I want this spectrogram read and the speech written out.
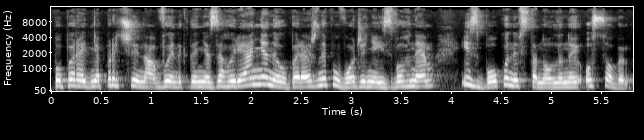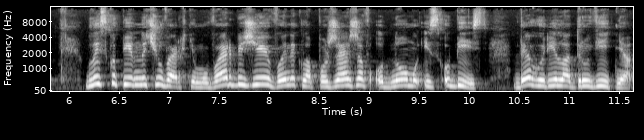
Попередня причина виникнення загоряння необережне поводження із вогнем із боку невстановленої особи. Близько півночі у верхньому вербіжі виникла пожежа в одному із обійсть, де горіла дровітня.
